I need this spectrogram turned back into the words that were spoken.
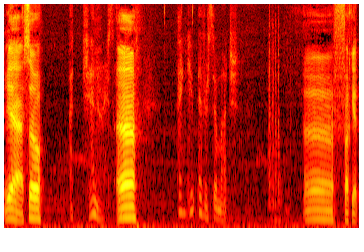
yeah. So, A generous. uh. Thank you ever so much. Uh, fuck it.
